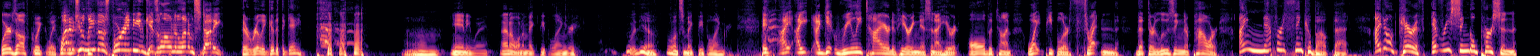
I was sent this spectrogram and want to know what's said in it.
wears off quickly. Why don't you leave those poor Indian kids alone and let them study? They're really good at the game. Anyway, I don't want to make people angry. Who- You know, who wants to make people angry? It, I, I, I get really tired of hearing this, and I hear it all the time. White people are threatened that they're losing their power. I never think about that. I don't care if every single person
